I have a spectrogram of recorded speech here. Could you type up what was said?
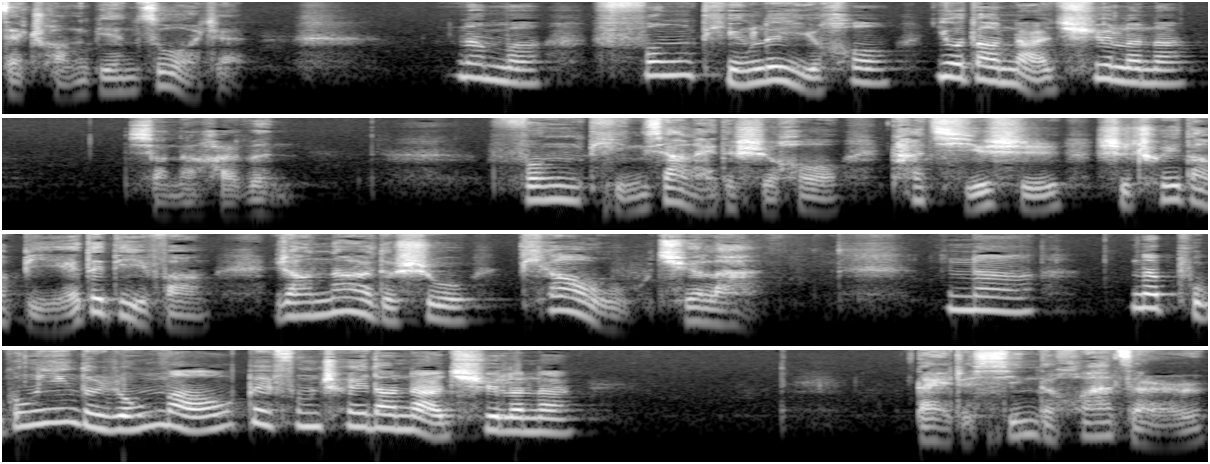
在床边坐着。那么，风停了以后，又到哪儿去了呢？小男孩问。风停下来的时候，它其实是吹到别的地方，让那儿的树跳舞去了。那那蒲公英的绒毛被风吹到哪儿去了呢？带着新的花籽儿，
